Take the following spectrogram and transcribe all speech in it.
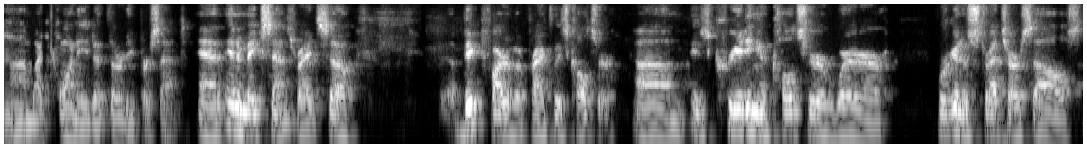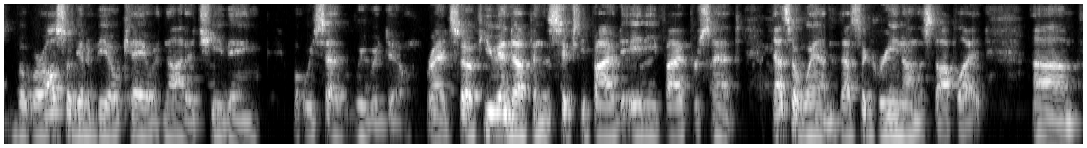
um, mm-hmm. um, by 20 to 30 percent, and and it makes sense, right? So a big part of it, frankly, is culture. Um, is creating a culture where we're going to stretch ourselves, but we're also going to be okay with not achieving what we said we would do, right? So if you end up in the 65 to 85%, that's a win. That's a green on the stoplight. Um,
